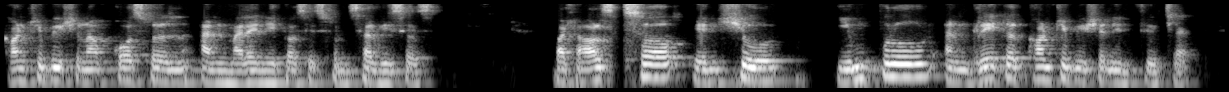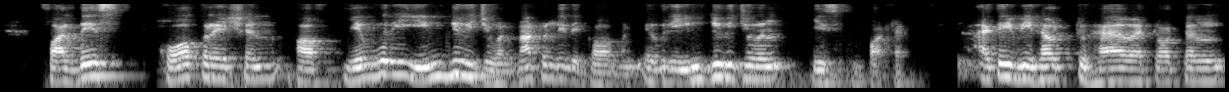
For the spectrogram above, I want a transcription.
contribution of coastal and marine ecosystem services, but also ensure improved and greater contribution in future. For this, cooperation of every individual, not only the government, every individual is important. I think we have to have a total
